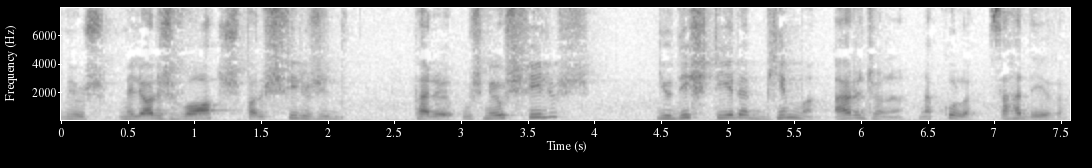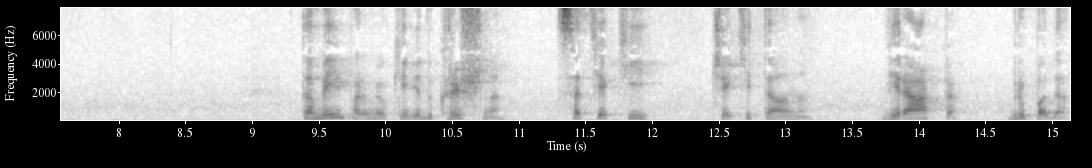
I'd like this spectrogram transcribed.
meus melhores votos para os filhos de, para os meus filhos Yudhishthira, Bhima, Arjuna, Nakula, Sahadeva. Também para o meu querido Krishna, Satyaki, Chaitanya, Virata, Drupada.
